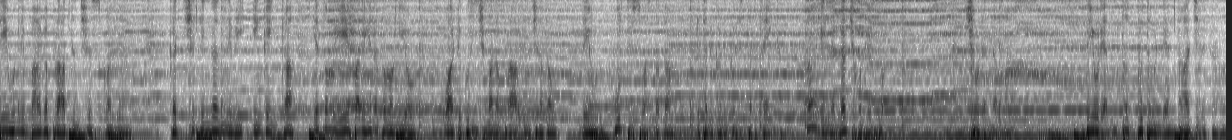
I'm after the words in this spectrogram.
దేవుణ్ణి బాగా ప్రార్థన చేసుకున్నా ఖచ్చితంగా నీవి ఇంకా ఇంకా ఇతరులు ఏ బలహీనతలు ఉన్నాయో వాటి గురించి మనం ప్రార్థించేద్దాం దేవుడు పూర్తి స్వస్థత ఇతనికి అనుగ్రహిస్తాడు. థ్యాంక్ యూ ఇల్లు నడుచుకుంటే చూడండి అమ్మా దేవుడు ఎంత అద్భుతం అండి ఎంత ఆశ్చర్యకరం.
